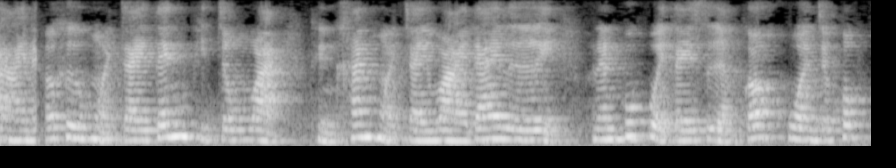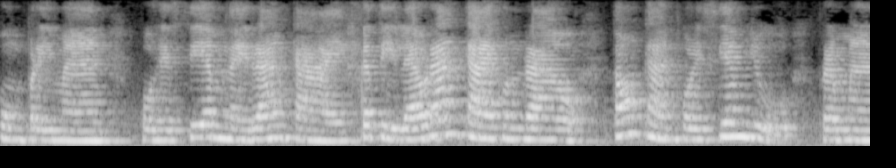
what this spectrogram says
กายนะก็คือหัวใจเต้นผิดจังหวะถึงขั้นหัวใจวายได้เลย เพราะนั้นผู้ป่วยไตเสื่อมก็ควรจะควบคุมปริมาณโพแทสเซียมในร่างกาย ปกติแล้วร่างกายคนเราต้องการโพแทสเซียมอยู่ประมาณ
